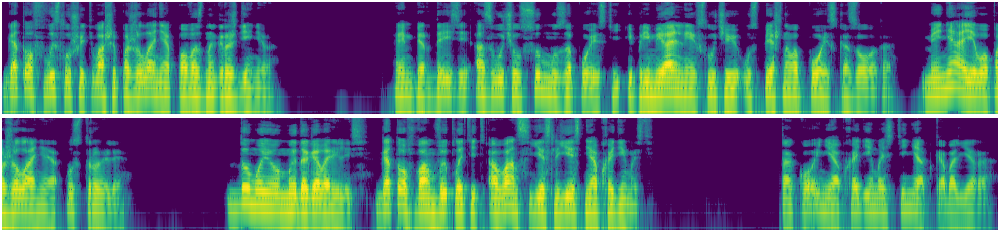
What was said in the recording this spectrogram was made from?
Готов выслушать ваши пожелания по вознаграждению. Эмбер Дейзи озвучил сумму за поиски и премиальные в случае успешного поиска золота. Меня его пожелания устроили. Думаю, мы договорились. Готов вам выплатить аванс, если есть необходимость. Такой необходимости нет, кабальера.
